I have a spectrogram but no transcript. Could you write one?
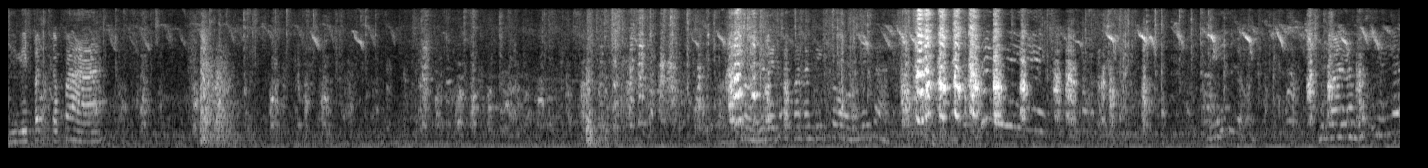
Lilipat ka pa, ha? Oh, diretso ka na dito. Halika. Ay! Milo. Lumalabas sila.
